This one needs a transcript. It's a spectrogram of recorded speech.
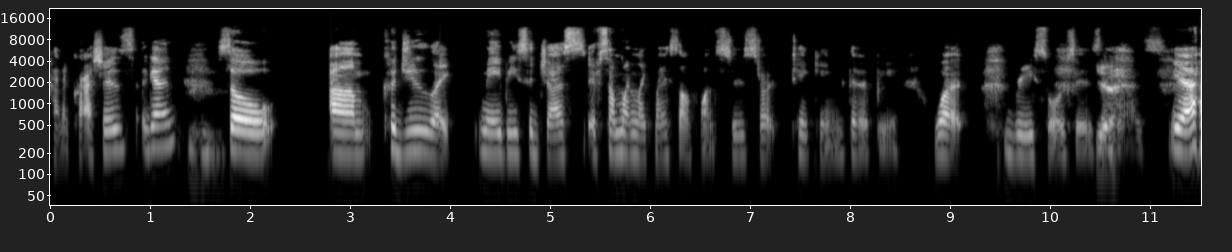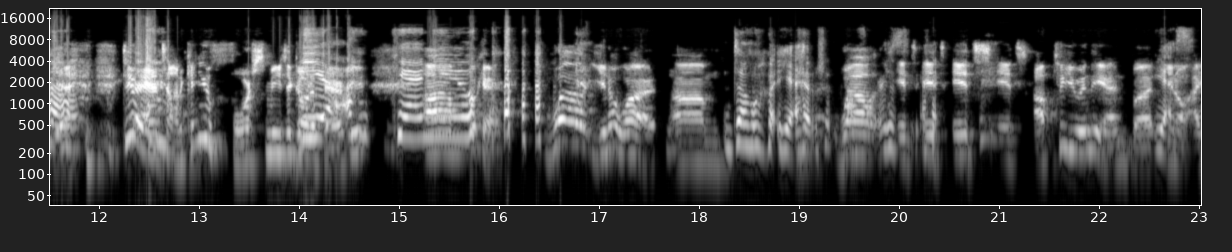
kind of crashes again. Mm-hmm. So, um, could you like maybe suggest if someone like myself wants to start taking therapy, what resources? Yeah. yeah. yeah. Dear Anton, can you force me to go to yeah. therapy? Can um, you? okay. well, you know what? Um, Don't. Yeah. well, it's it's it's it's up to you in the end, but Yes. you know, I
